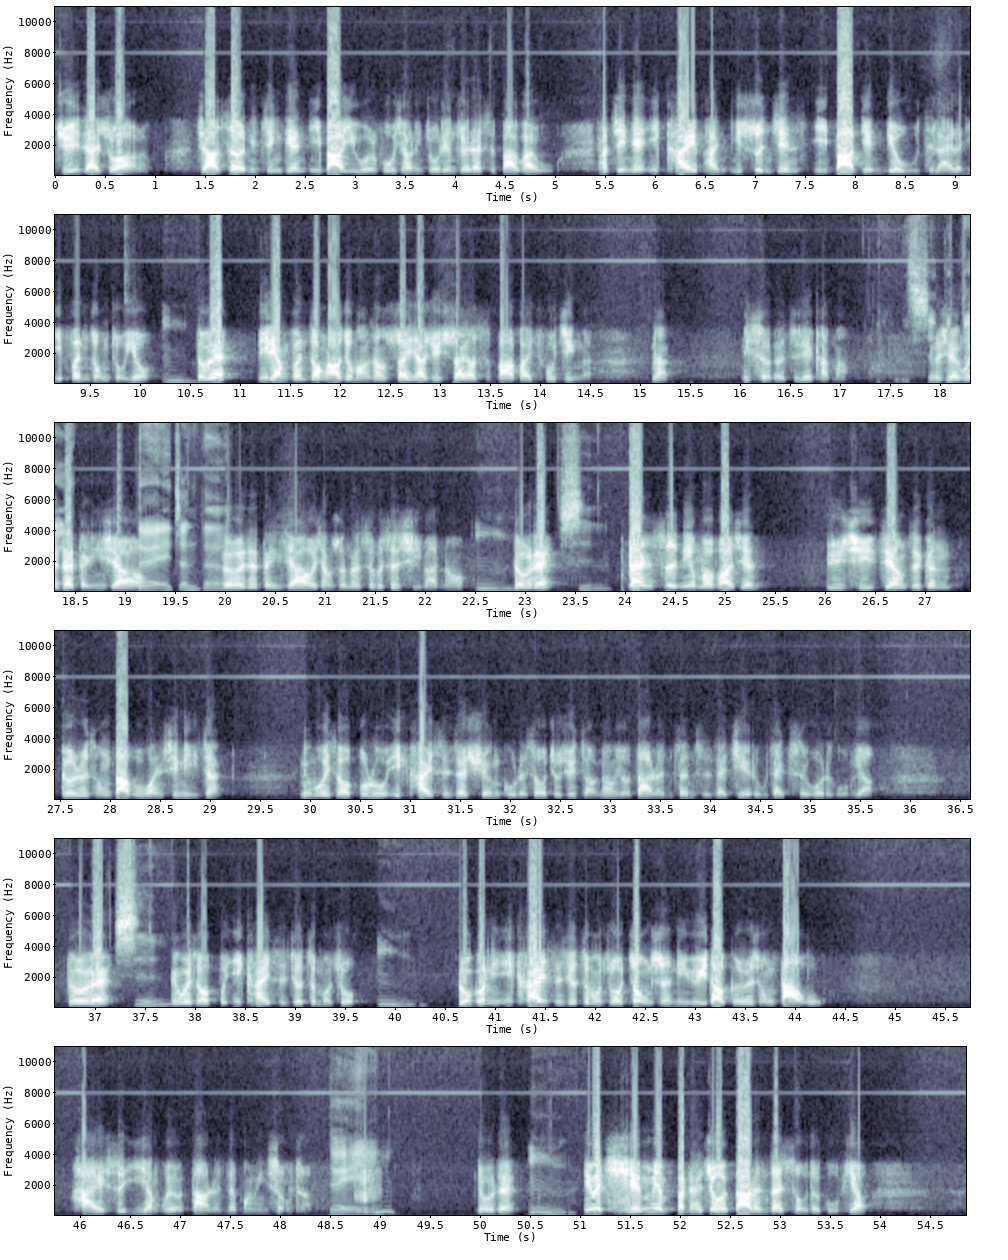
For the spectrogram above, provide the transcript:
举例来说好了，假设你今天一八一五的富桥，你昨天追在十八块五，他今天一开盘一瞬间一八点六五，只来了一分钟左右，嗯，对不对？一两分钟，然后就马上摔下去，摔到十八块附近了，那你舍得直接砍吗？有些人会再等一下哦，对，真的，都，会再等一下，会想说那是不是洗盘哦？嗯，对不对？是。但是你有没有发现，与其这样子跟隔日冲大户玩心理战，你为什么不如一开始在选股的时候就去找那种有大人真实在介入、在吃货的股票，对不对？是。你为什么不一开始就这么做？嗯。如果你一开始就这么做，纵使你遇到隔日冲大户，还是一样会有大人在帮你守着。对。对不对？嗯，因为前面本来就有大人在守的股票，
